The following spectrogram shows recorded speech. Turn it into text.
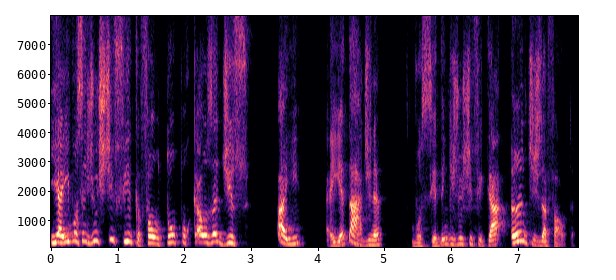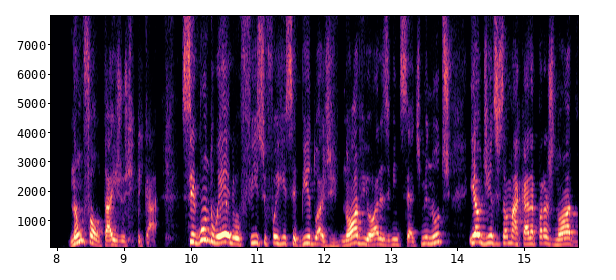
e aí você justifica, faltou por causa disso. Aí, aí é tarde, né? Você tem que justificar antes da falta não faltar e justificar. Segundo ele, o ofício foi recebido às 9 horas e 27 minutos e a audiência está marcada para as 9.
